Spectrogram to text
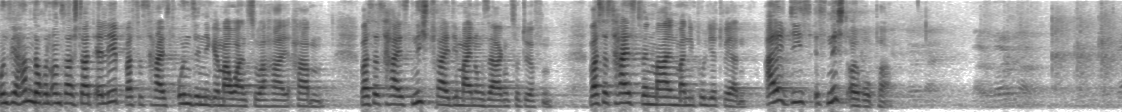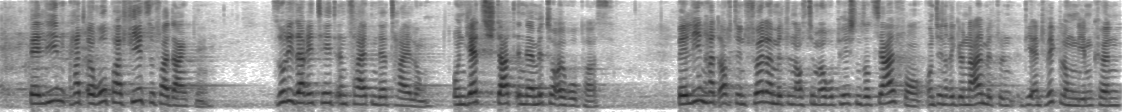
Und wir haben doch in unserer Stadt erlebt, was es heißt, unsinnige Mauern zu haben, was es heißt, nicht frei die Meinung sagen zu dürfen, was es heißt, wenn Malen manipuliert werden. All dies ist nicht Europa. Berlin hat Europa viel zu verdanken. Solidarität in Zeiten der Teilung und jetzt Stadt in der Mitte Europas. Berlin hat auch den Fördermitteln aus dem Europäischen Sozialfonds und den Regionalmitteln die Entwicklung nehmen können,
